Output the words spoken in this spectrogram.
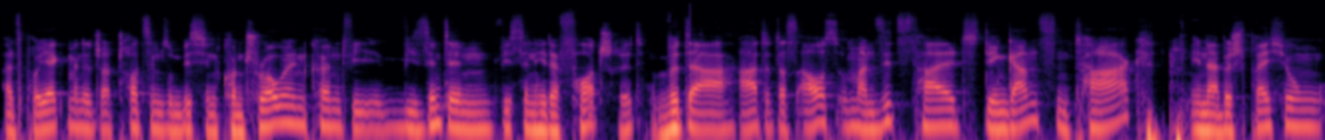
als Projektmanager trotzdem so ein bisschen controllen könnt, wie, wie sind denn, wie ist denn hier der Fortschritt? Wird da, artet das aus und man sitzt halt den ganzen Tag in der Besprechung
